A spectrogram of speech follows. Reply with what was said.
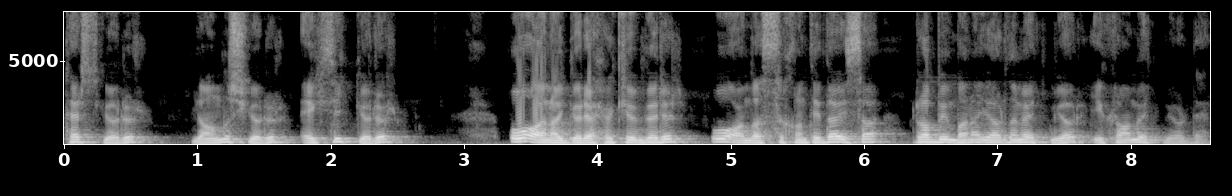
ters görür, yanlış görür, eksik görür. O ana göre hüküm verir, o anda sıkıntıdaysa Rabbim bana yardım etmiyor, ikram etmiyor der.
